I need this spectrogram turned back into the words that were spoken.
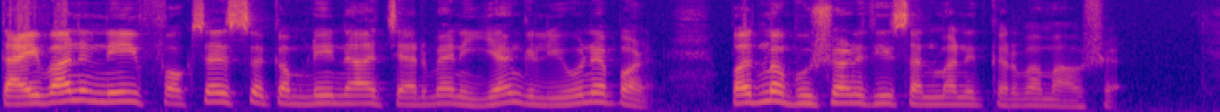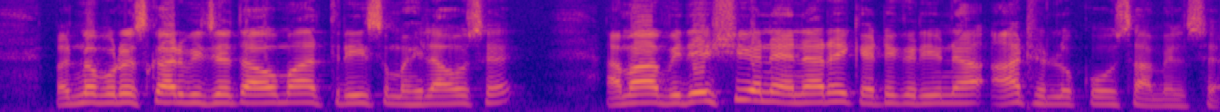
તાઇવાનની ફોક્સેસ કંપનીના ચેરમેન યંગ લ્યુને પણ પદ્મભૂષણથી સન્માનિત કરવામાં આવશે. પદ્મ પુરસ્કાર વિજેતાઓમાં ત્રીસ મહિલાઓ છે. આમાં વિદેશી અને એનઆરઆઈ કેટેગરીના આઠ લોકો સામેલ છે.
